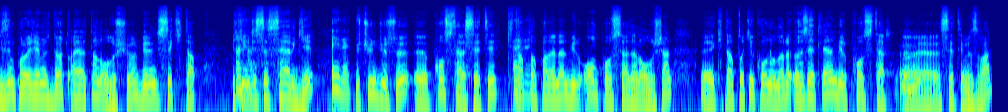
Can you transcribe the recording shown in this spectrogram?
Bizim projemiz dört ayaktan oluşuyor. Birincisi kitap. İkincisi sergi. Evet. Üçüncüsü e, poster seti. Kitapla Evet. paralel bir 10 posterden oluşan e, kitaptaki konuları özetleyen bir poster e, setimiz var.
